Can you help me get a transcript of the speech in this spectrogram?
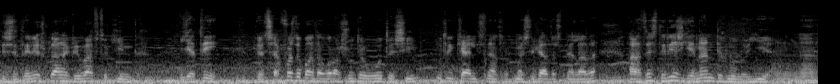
τις εταιρείες που πουλάνε ακριβά αυτοκίνητα. Γιατί; Διότι σαφώς δεν μπορείς να τα αγοράσουν ούτε εγώ ούτε εσύ, ούτε και άλλοι συνάνθρωποι μας, ειδικά εδώ στην Ελλάδα. Αλλά αυτές οι εταιρείες γεννάνε τεχνολογία. Ναι.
